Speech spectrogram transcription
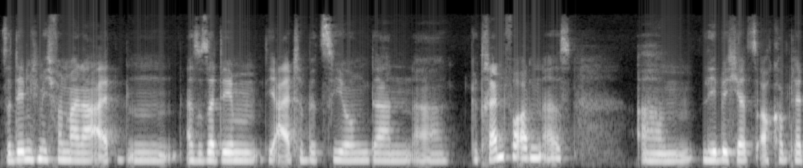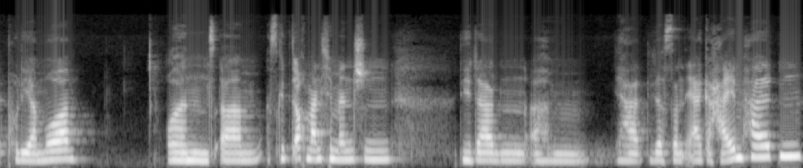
seitdem ich mich von meiner alten, also seitdem die alte Beziehung dann äh, getrennt worden ist, ähm, lebe ich jetzt auch komplett Polyamor. Und ähm, es gibt auch manche Menschen, die dann, ähm, ja, die das dann eher geheim halten.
